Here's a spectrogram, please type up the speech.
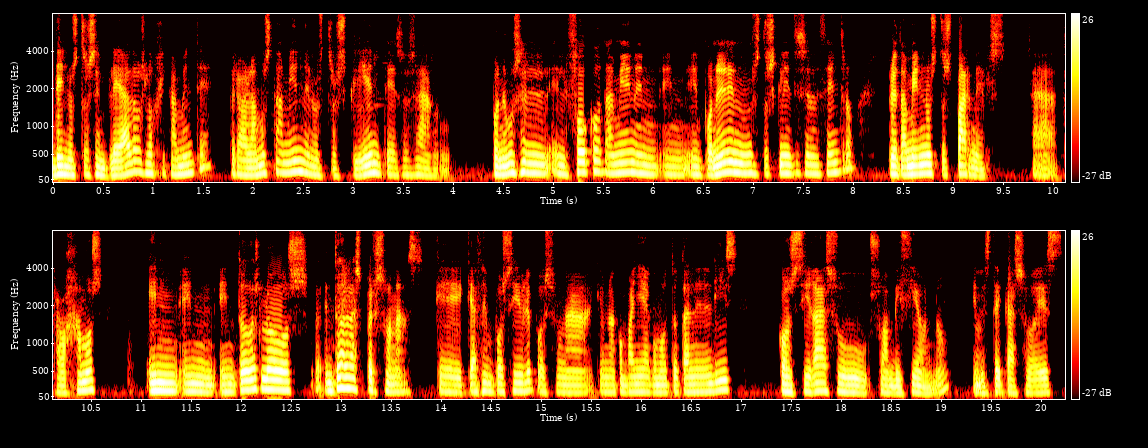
de nuestros empleados, lógicamente, pero hablamos también de nuestros clientes. O sea, ponemos el, el foco también en, en- en poner en nuestros clientes en el centro, pero también nuestros partners. O sea, trabajamos en, en- en todos los, en todas las personas que, que hacen posible pues una, que una compañía como Total Energies consiga su, su ambición. ¿no? En este caso es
